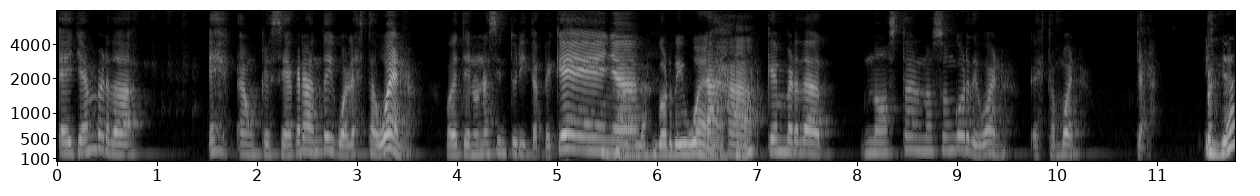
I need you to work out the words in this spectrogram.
ella en verdad, es, aunque sea grande, igual está buena, porque tiene una cinturita pequeña. las gordibuenas. Ajá, que en verdad no, están, no son gordibuenas, están buenas, ya. ¿Y ya?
